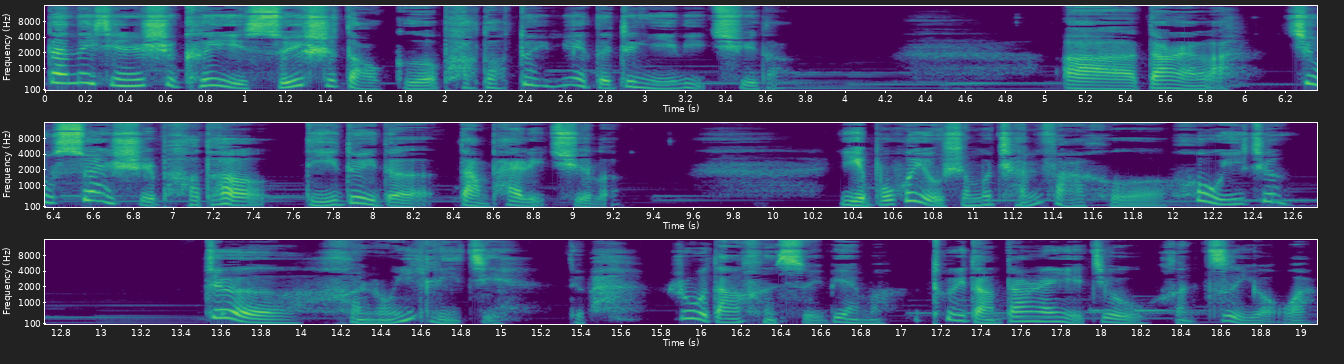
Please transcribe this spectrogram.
但那些人是可以随时倒戈，跑到对面的阵营里去的。啊，当然了，就算是跑到敌对的党派里去了，也不会有什么惩罚和后遗症，这很容易理解，对吧？入党很随便嘛，退党当然也就很自由啊。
